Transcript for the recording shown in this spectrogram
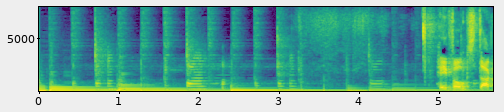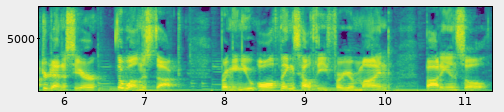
Hey folks, Dr. Dennis here, the Wellness Doc, bringing you all things healthy for your mind, body, and soul.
